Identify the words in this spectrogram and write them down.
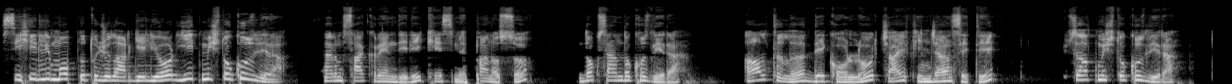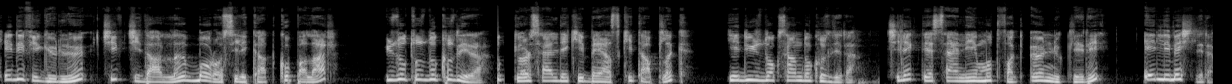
Sihirli mop tutucular geliyor 79 lira. Sarımsak rendeli kesme panosu 99 lira. Altılı dekorlu çay fincan seti 169 lira. Kedi figürlü çift cidarlı borosilikat kupalar 139 lira. Görseldeki beyaz kitaplık 799 lira. Çilek desenli mutfak önlükleri 55 lira.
